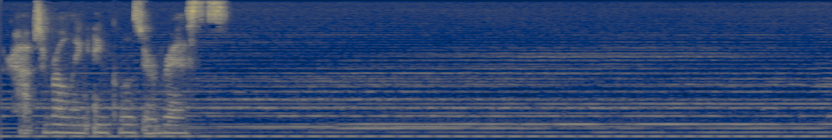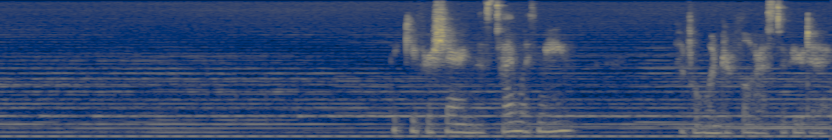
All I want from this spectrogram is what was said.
perhaps rolling ankles or wrists. Thank you for sharing this time with me. Have a wonderful rest of your day.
